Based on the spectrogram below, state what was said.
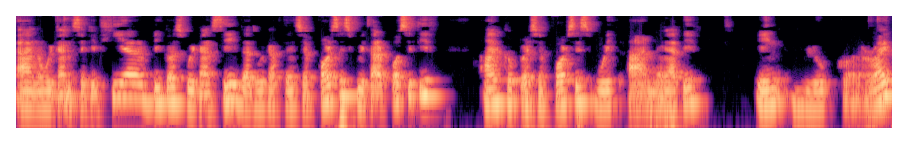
and we can check it here because we can see that we have tension forces which are positive and compression forces which are negative in blue color, right?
